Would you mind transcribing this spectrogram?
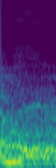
Wrong.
